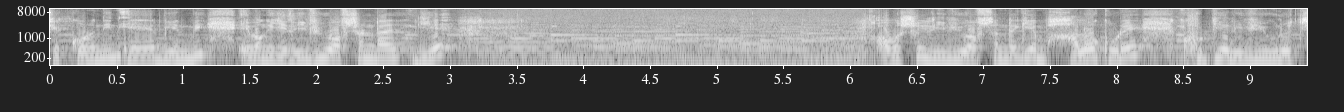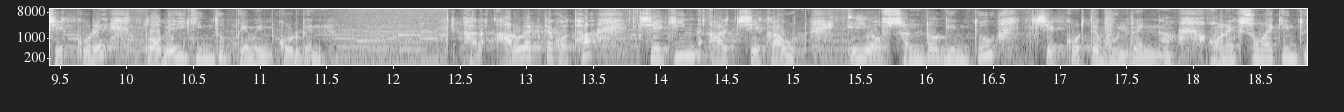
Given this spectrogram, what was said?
চেক করে নিন এআইআর বিএনবি এবং এই যে রিভিউ অপশানটা গিয়ে, অবশ্যই রিভিউ অপশানটা গিয়ে ভালো করে খুঁটিয়ে রিভিউগুলো চেক করে তবেই কিন্তু পেমেন্ট করবেন। আর আরও একটা কথা চেক ইন আর চেক আউট এই অপশানটাও কিন্তু চেক করতে ভুলবেন না। অনেক সময় কিন্তু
